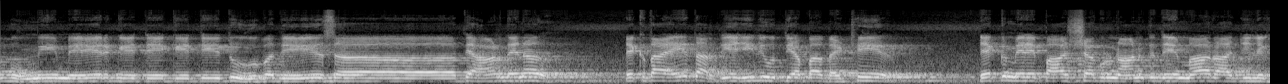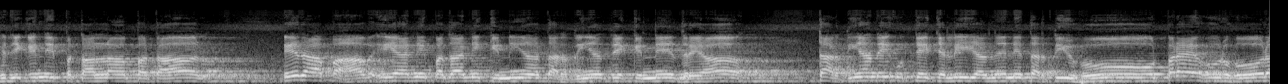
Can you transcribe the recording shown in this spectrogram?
ਭੂਮੀ ਮੇਰ, ਕੀਤੇ, ਕੀਤੀ ਧੂਪ ਦੇਸ। ਧਿਆਨ ਦੇਣਾ, ਇੱਕ ਤਾਂ ਇਹ ਧਰਤੀ ਹੈ ਜਿਹਦੇ ਉੱਤੇ ਆਪਾਂ ਬੈਠੇ ਹਾਂ। ਇੱਕ ਮੇਰੇ ਪਾਤਸ਼ਾਹ ਗੁਰੂ ਨਾਨਕ ਦੇਵ ਮਹਾਰਾਜ ਜੀ ਲਿਖਦੇ ਕਹਿੰਦੇ, ਪਤਾਲਾਂ ਪਤਾਲ। ਇਹਦਾ ਭਾਵ ਇਹ ਆ, ਨਹੀਂ ਪਤਾ ਨਹੀਂ ਕਿੰਨੀਆਂ ਧਰਤੀਆਂ ਤੇ ਕਿੰਨੇ ਦਰਿਆ ਧਰਤੀਆਂ ਦੇ ਉੱਤੇ ਚੱਲੀ ਜਾਂਦੇ ਨੇ, ਧਰਤੀ ਹੋਰ, ਪਰੇ ਹੋਰ ਹੋਰ।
